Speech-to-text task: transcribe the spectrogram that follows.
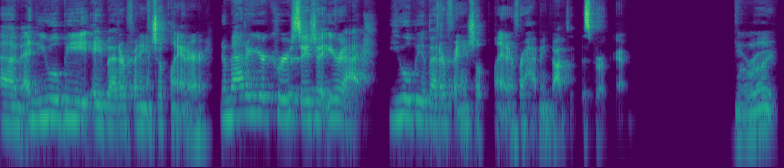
um, and you will be a better financial planner no matter your career stage that you're at. You will be a better financial planner for having gone through this program. All right.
